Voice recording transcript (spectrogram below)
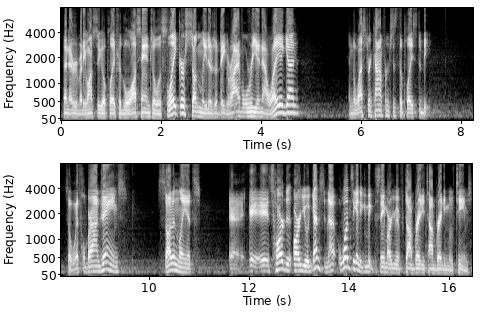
Then everybody wants to go play for the Los Angeles Lakers. Suddenly there's a big rivalry in LA again. And the Western Conference is the place to be. So with LeBron James, suddenly it's uh, it's hard to argue against him. Now, once again, you can make the same argument for Tom Brady. Tom Brady moved teams.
